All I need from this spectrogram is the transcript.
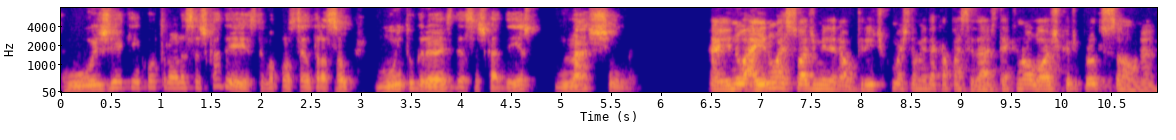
Hoje é quem controla essas cadeias. Tem uma concentração muito grande dessas cadeias na China. Aí não, aí não é só de mineral crítico, mas também da capacidade tecnológica de produção, né?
